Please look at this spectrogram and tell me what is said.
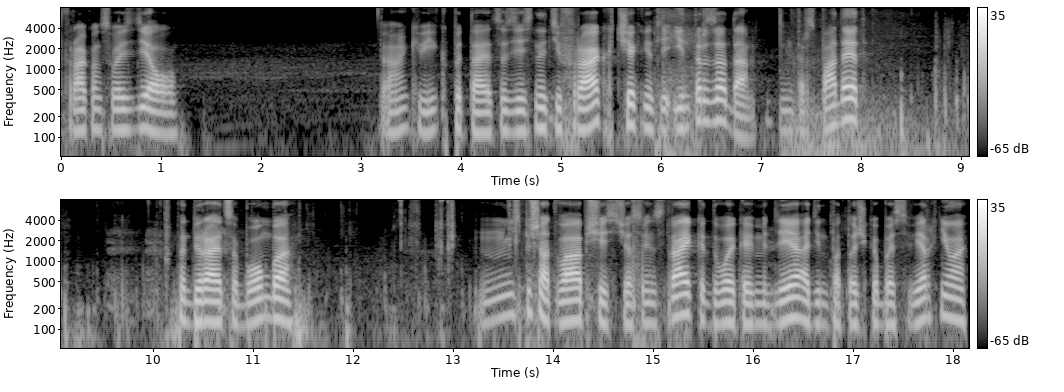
фраг он свой сделал. Так, Вик пытается здесь найти фраг. Чекнет ли Интерза? Да, Интерс падает. Подбирается бомба. Не спешат вообще сейчас Winstrike. Двойка в мидле, один по точка Б с верхнего.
